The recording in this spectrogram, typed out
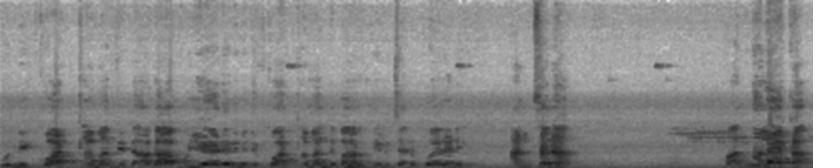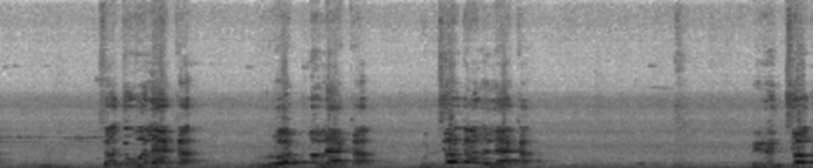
కొన్ని కోట్ల మంది దాదాపు ఏడెనిమిది కోట్ల మంది భారతీయులు చనిపోయారని అంచనా. మందు లేక చదువు లేక రోడ్లు లేక ఉద్యోగాలు లేక నిరుద్యోగ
